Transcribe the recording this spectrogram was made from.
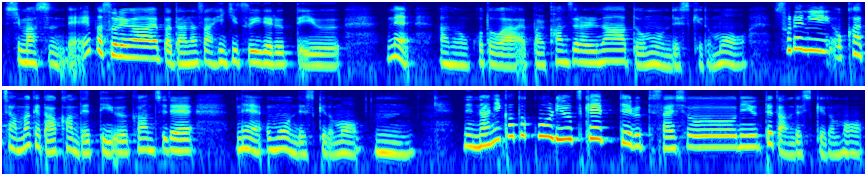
しますんでやっぱそれがやっぱ旦那さん引き継いでるっていうねあのことがやっぱり感じられるなと思うんですけどもそれにお母ちゃん負けたらあかんでっていう感じでね思うんですけども、うん、で何かとこう理由つけてるって最初に言ってたんですけども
